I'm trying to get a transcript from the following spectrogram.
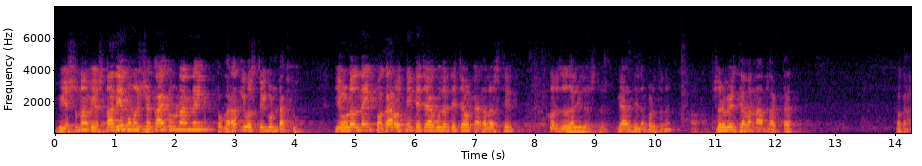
व्यसनं व्यसनाधीन मनुष्य काय करणार नाही? तो घरातली वस्तू विकून टाकतो. एवढंच नाही पगार होत नाही त्याच्या अगोदर त्याच्यावर काय झालं असते? कर्ज झालेलं असतं. व्याज देणं पडतं ना? सर्वच त्याला नाद लागतात. बघा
